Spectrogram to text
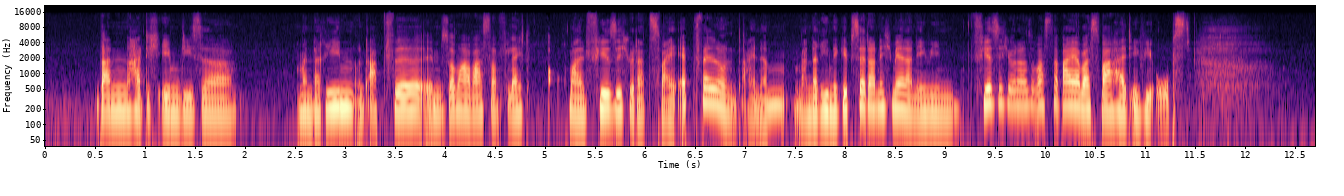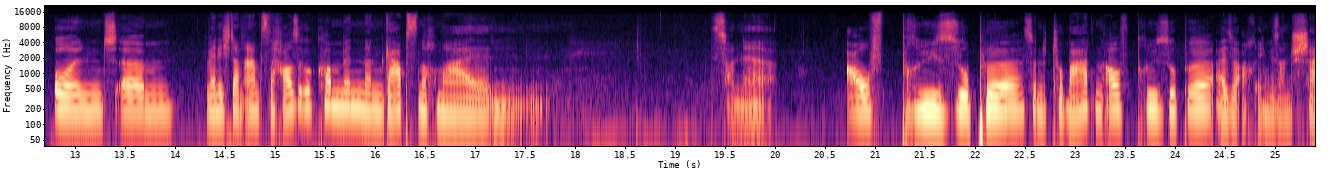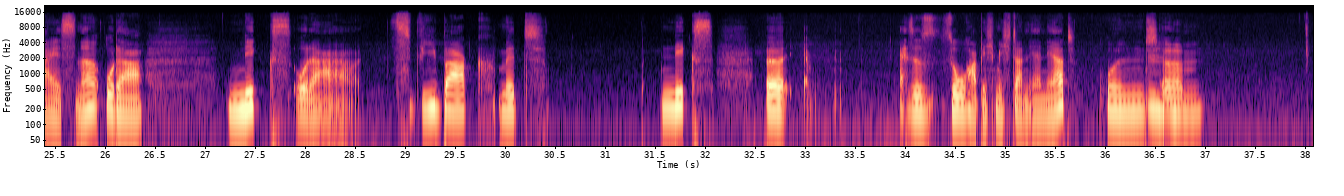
dann hatte ich eben diese Mandarinen und Apfel. Im Sommer war es dann vielleicht mal ein Pfirsich oder zwei Äpfel und eine Mandarine gibt es ja da nicht mehr, dann irgendwie ein Pfirsich oder sowas dabei, aber es war halt irgendwie Obst. Und ähm, wenn ich dann abends nach Hause gekommen bin, dann gab es nochmal so eine Aufbrühsuppe, so eine Tomatenaufbrühsuppe, also auch irgendwie so ein Scheiß, ne? Oder nix oder Zwieback mit nix. Äh, also so habe ich mich dann ernährt. Und mhm. ähm,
